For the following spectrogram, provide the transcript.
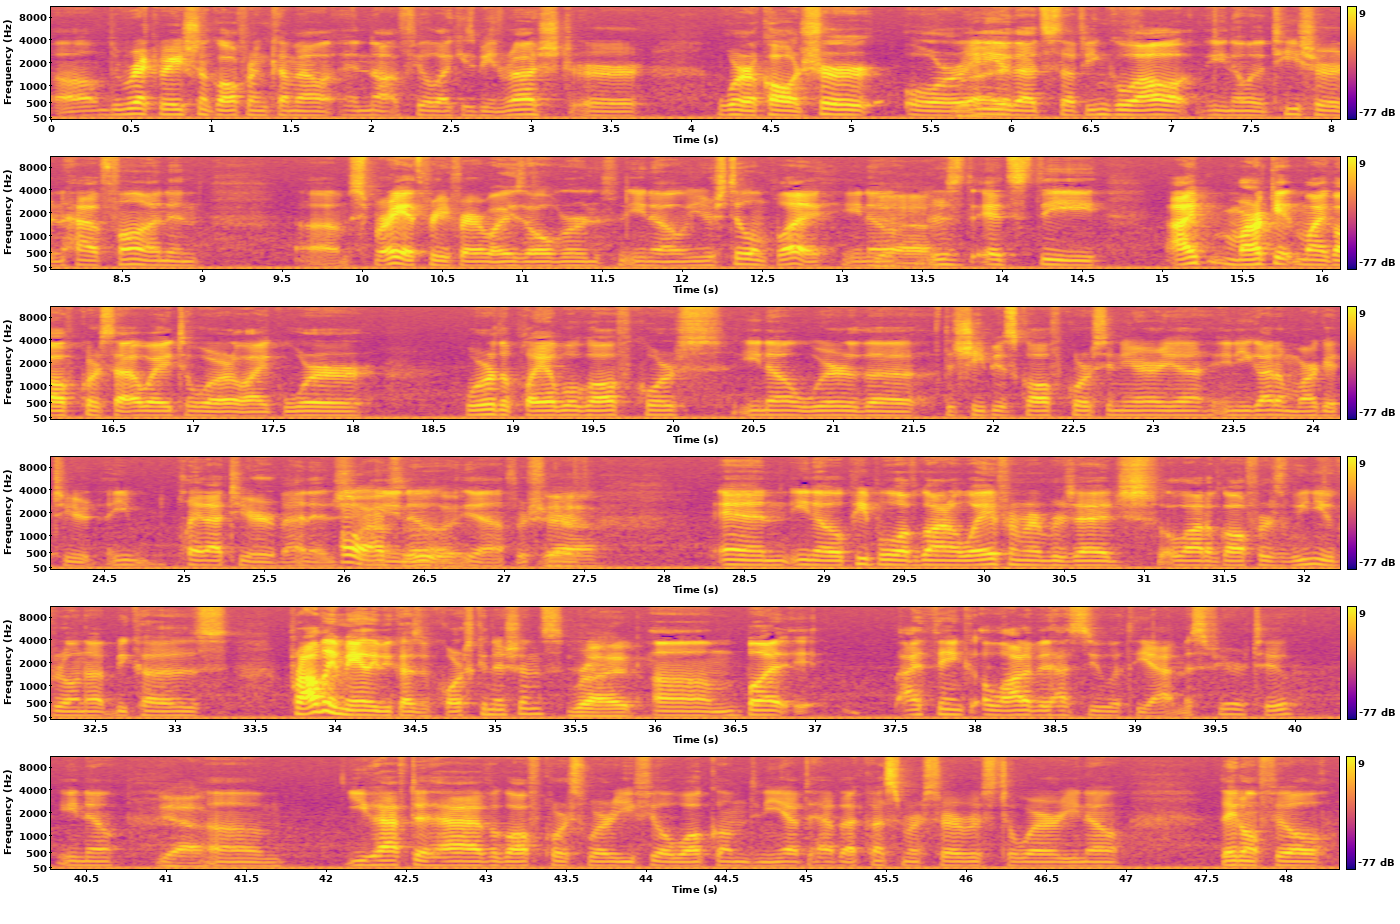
um, the recreational golfer can come out and not feel like he's being rushed or wear a collared shirt or any of that stuff. You can go out, you know, in a t-shirt and have fun and um, spray it three fairways over, and you know you're still in play. You know, Yeah. there's it's the I market my golf course that way to where like we're we're the playable golf course. You know, we're the the cheapest golf course in the area, and you got to market to your you play that to your advantage. Oh, You know? absolutely. Yeah, for sure. Yeah, And you know, people have gone away from River's Edge. A lot of golfers we knew growing up because probably mainly because of course conditions. right. Um, but I think a lot of it has to do with the atmosphere too. You know, Yeah, um, you have to have a golf course where you feel welcomed, and you have to have that customer service to where you know they don't feel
